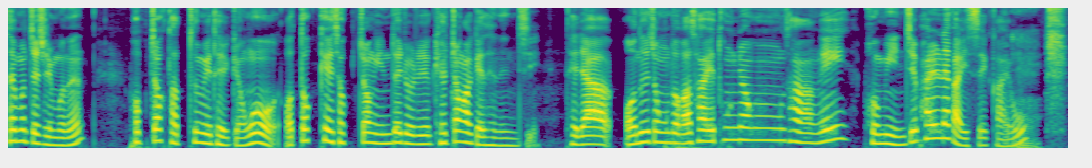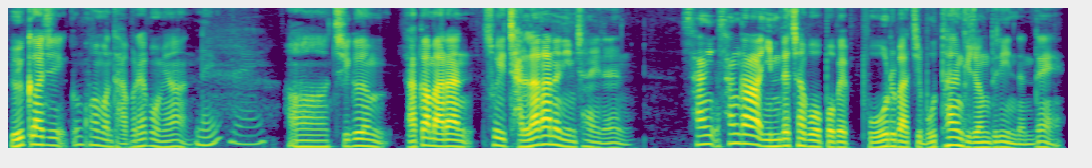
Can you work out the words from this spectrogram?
세 번째 질문은 법적 다툼이 될 경우 어떻게 적정 임대료를 결정하게 되는지 대략 어느 정도가 사회 통령상의 범위인지 판례가 있을까요? 네. 여기까지 끊고 한번 답을 해보면 네. 네. 어, 지금 아까 말한 소위 잘 나가는 임차인은 상, 상가 임대차 보호법에 보호를 받지 못하는 규정들이 있는데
